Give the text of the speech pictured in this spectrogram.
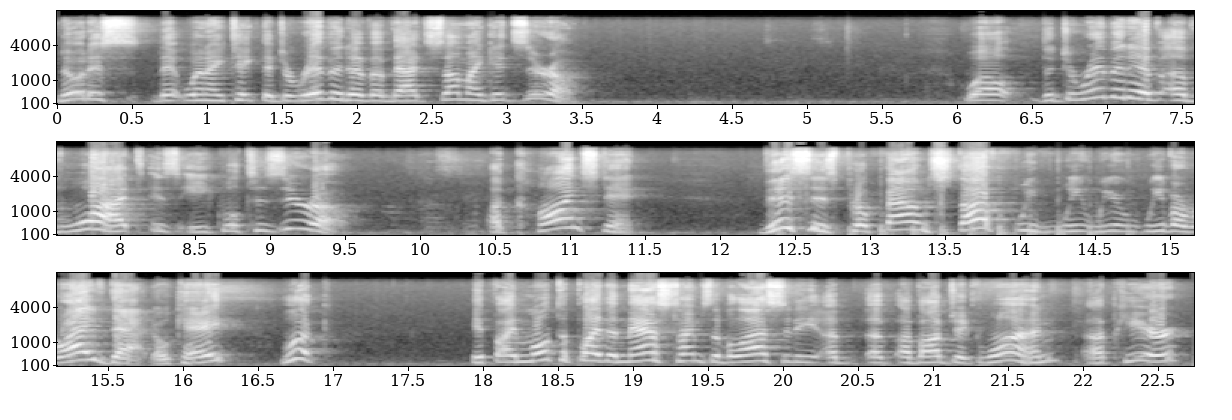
notice that when I take the derivative of that sum, I get 0. Well, the derivative of what is equal to 0? A constant. This is profound stuff we've, we, we, we've arrived at, okay? Look, if I multiply the mass times the velocity of, of, of object 1 up here,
